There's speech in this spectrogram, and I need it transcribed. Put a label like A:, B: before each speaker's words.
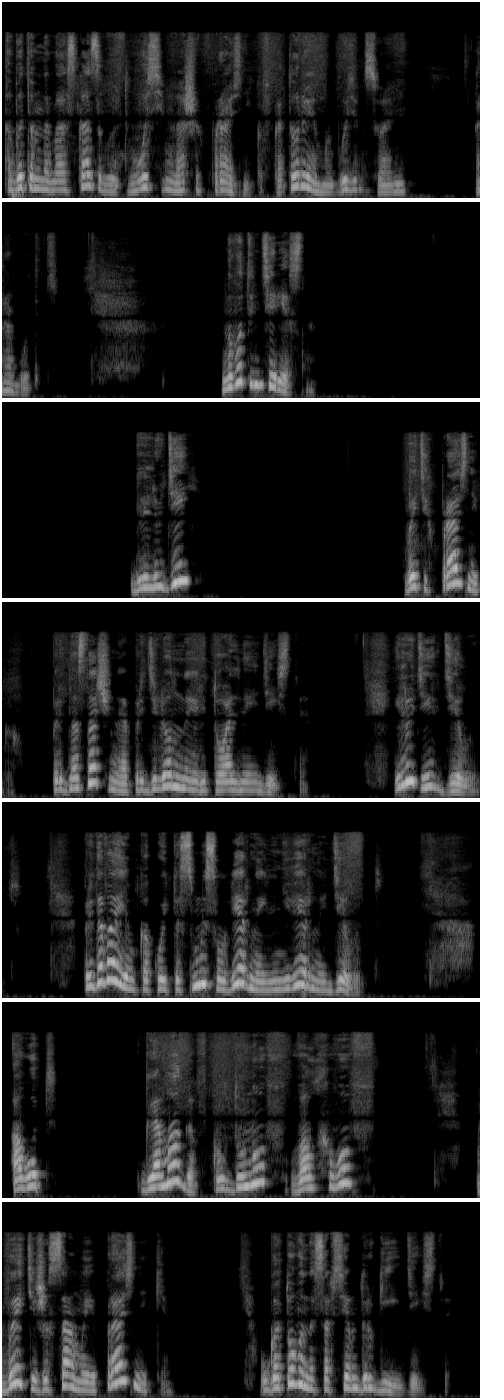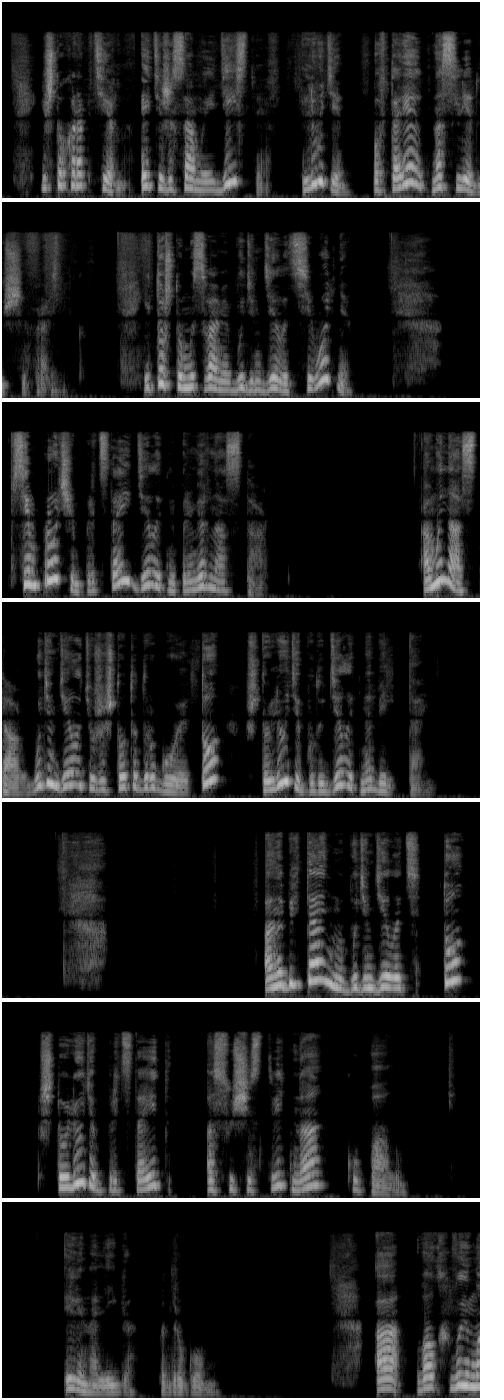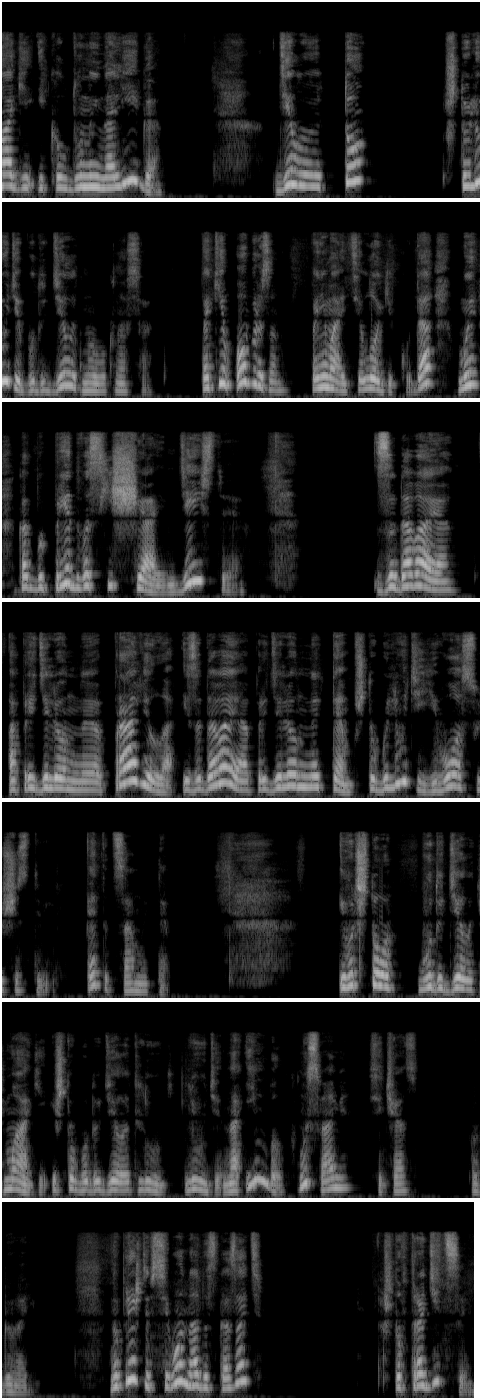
A: Об этом нам рассказывают 8 наших праздников, которые мы будем с вами работать. Но вот интересно, для людей в этих праздниках предназначены определенные ритуальные действия, и люди их делают, придавая им какой-то смысл, верный или неверный, делают. А вот для магов, колдунов, волхвов в эти же самые праздники уготованы совсем другие действия. И что характерно, эти же самые действия люди повторяют на следующий праздник. И то, что мы с вами будем делать сегодня, всем прочим предстоит делать, например, на Астару. А мы на Астару будем делать уже что-то другое, то, что люди будут делать на Бельтайн. А на Бельтайн мы будем делать то, что людям предстоит осуществить на Купалу или на Лига по-другому. А волхвы, маги и колдуны на Лига делают то, что люди будут делать на Лукнасад. Таким образом, понимаете логику, да, мы как бы предвосхищаем действия, задавая определенные правила и задавая определенный темп, чтобы люди его осуществили этот самый темп. И вот что будут делать маги и что будут делать люди, люди на имбл, мы с вами сейчас поговорим. Но прежде всего надо сказать, что в традиции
